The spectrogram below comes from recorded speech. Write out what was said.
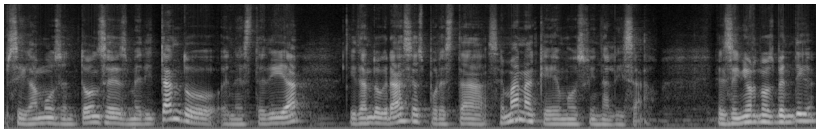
sigamos entonces meditando en este día y dando gracias por esta semana que hemos finalizado. El Señor nos bendiga,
